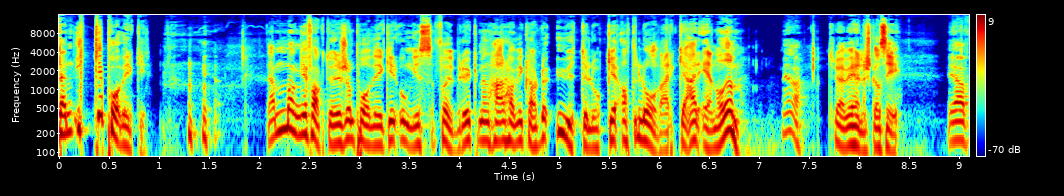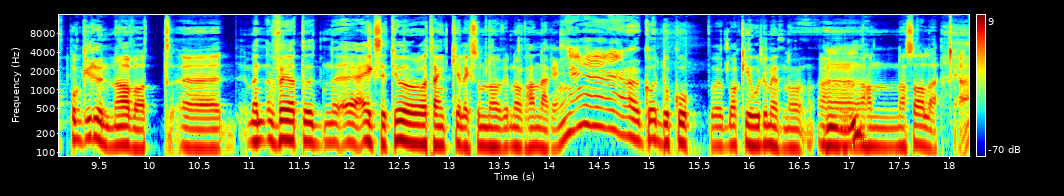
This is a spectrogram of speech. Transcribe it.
den ikke påvirker. Det er mange faktorer som påvirker unges forbruk, men her har vi klart å utelukke at lovverket er en av dem. Ja. Tror jeg vi heller skal si. Ja, på grunn av at uh, Men for at, uh, jeg sitter jo og tenker liksom når, når han der dukker opp bak i hodet mitt, når, uh, mm -hmm. han nasale, ja.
